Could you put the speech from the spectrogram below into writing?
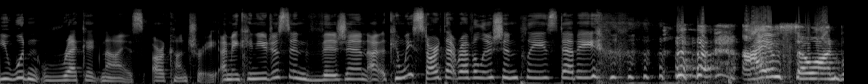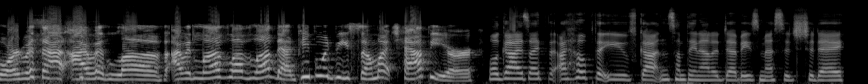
you wouldn't recognize our country. I mean, can you just envision? Uh, can we start that revolution, please, Debbie? I am so on board with that. I would love, I would love, love, love that. People would be so much happier. Well, guys, I, th- I hope that you've gotten something out of Debbie's message today,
